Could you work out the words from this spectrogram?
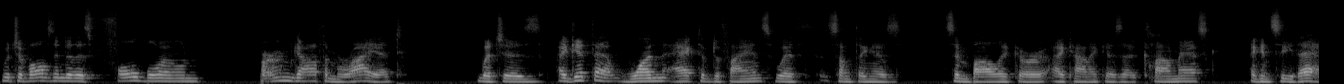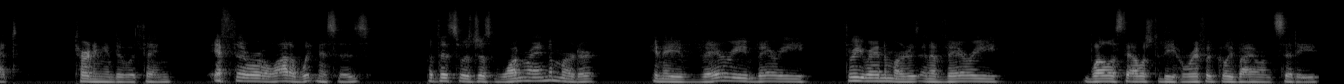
which evolves into this full blown burn Gotham riot. Which is, I get that one act of defiance with something as symbolic or iconic as a clown mask. I can see that turning into a thing if there were a lot of witnesses. But this was just one random murder in a very, very, three random murders in a very well established to be horrifically violent city.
